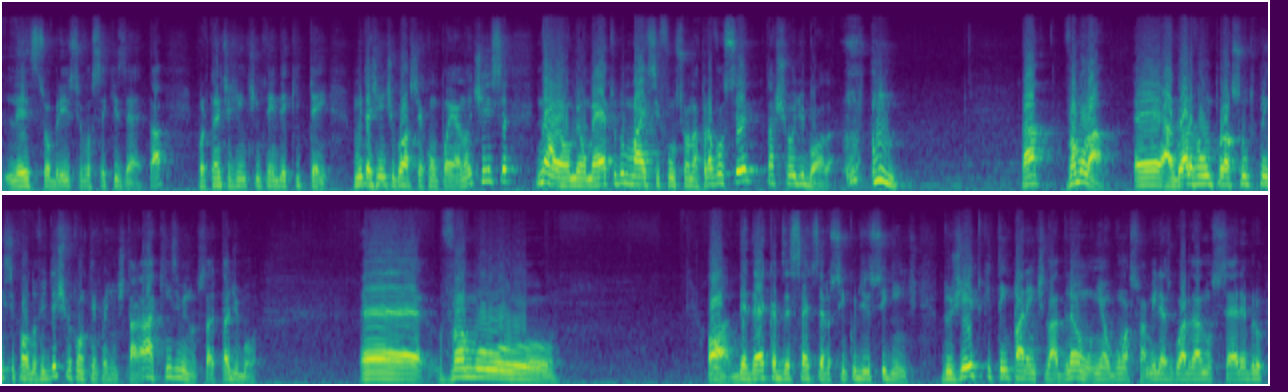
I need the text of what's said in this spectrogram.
ler sobre isso se você quiser, tá? Importante a gente entender que tem. Muita gente gosta de acompanhar a notícia, não é o meu método, mas se funciona para você, tá show de bola. tá? Vamos lá. É, agora vamos para o assunto principal do vídeo. Deixa eu ver quanto tempo a gente tá. Ah, 15 minutos, tá, tá de boa. É, vamos. Ó, Dedeca 1705 diz o seguinte: do jeito que tem parente ladrão em algumas famílias, guardar no cérebro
